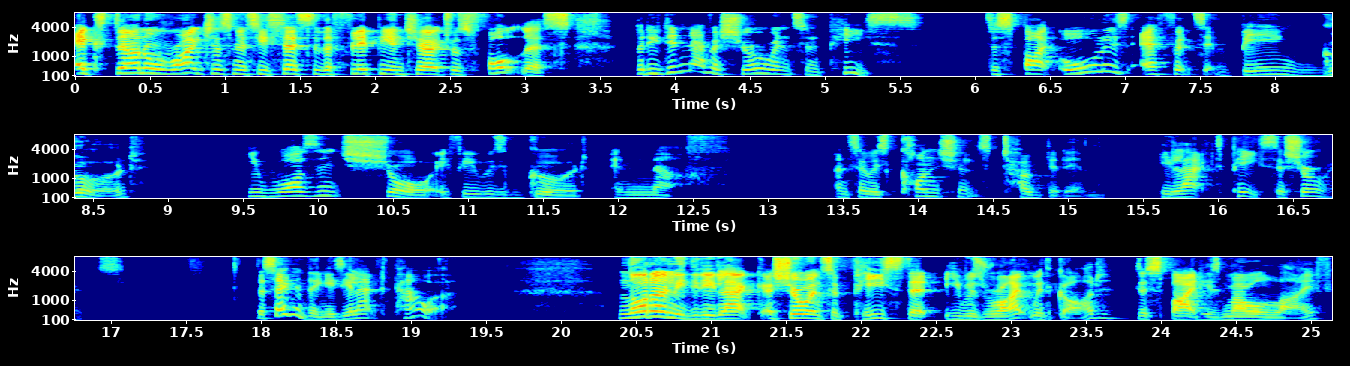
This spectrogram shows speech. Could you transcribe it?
external righteousness, he says to the Philippian church, was faultless, but he didn't have assurance and peace. Despite all his efforts at being good, he wasn't sure if he was good enough. And so his conscience tugged at him. He lacked peace, assurance. The second thing is he lacked power. Not only did he lack assurance of peace that he was right with God, despite his moral life,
